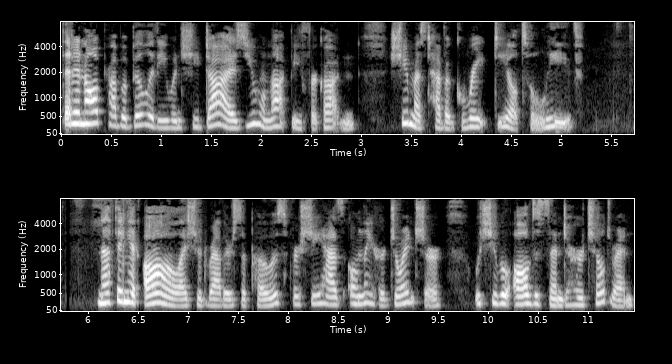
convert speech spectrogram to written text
that in all probability when she dies you will not be forgotten. She must have a great deal to leave. Nothing at all, I should rather suppose, for she has only her jointure, which she will all descend to her children.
